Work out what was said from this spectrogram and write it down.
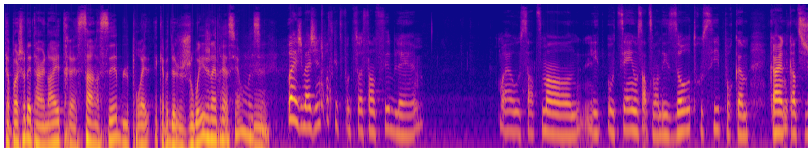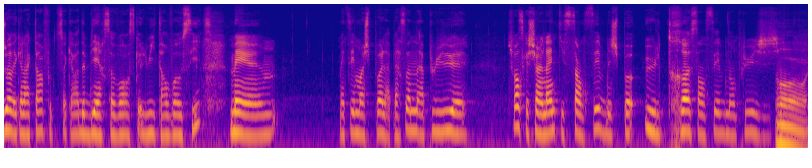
t'as pas le choix d'être un être sensible pour être capable de le jouer, j'ai l'impression. là, c'est- Ouais, j'imagine. Je pense qu'il faut que tu sois sensible euh, ouais, aux sentiments, les, aux tiens, aux sentiments des autres aussi. Pour comme quand, quand tu joues avec un acteur, il faut que tu sois capable de bien recevoir ce que lui il t'envoie aussi. Mais, euh, mais tu sais, moi, je suis pas la personne la plus. euh, je pense que je suis un être qui est sensible, mais je suis pas ultra sensible non plus. J- Ouais,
